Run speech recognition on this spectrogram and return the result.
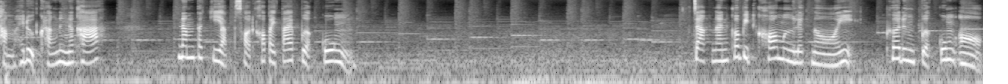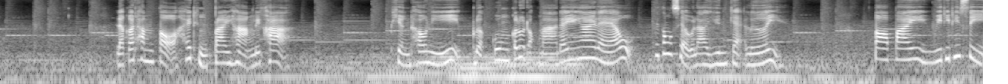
ทำให้ดูอีกครั้งหนึ่งนะคะนำตะเกียบสอดเข้าไปใต้เปลือกกุ้ง จากนั้นก็บิดข้อมือเล็กน้อย เพื่อดึงเปลือกกุ้งออก แล้วก็ทำต่อให้ถึงปลายหางเลยค่ะ เพียงเท่านี้เปลือกกุ้งก็หลุดออกมาได้ง่ายๆแล้ว ไม่ต้องเสียเวลายืนแกะเลย ต่อไปวิธีที่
